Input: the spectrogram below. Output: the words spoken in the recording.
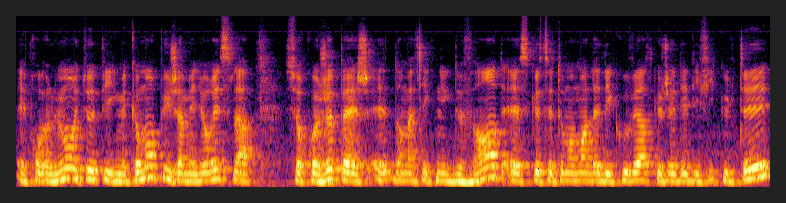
est probablement utopique. Mais comment puis-je améliorer cela? Sur quoi je pêche dans ma technique de vente. Est-ce que c'est au moment de la découverte que j'ai des difficultés?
